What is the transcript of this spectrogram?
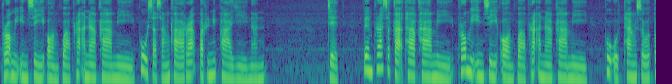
เพราะมีอินทรีย์อ่อนกว่าพระอนาคามีผู้สสังขาระปรินิพายีนั้น 7. เป็นพระสกทาคามี เพราะมีอินทรีย์อ่อนกว่าพระอนาคามี ผู้อุดทางโสโต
